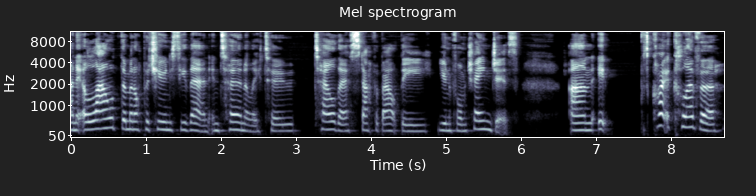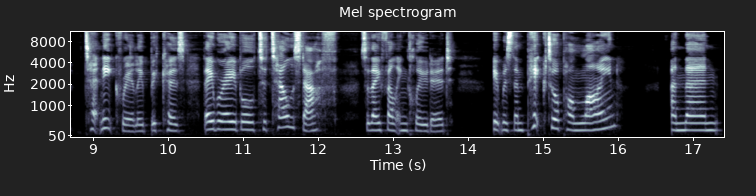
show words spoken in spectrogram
And it allowed them an opportunity then internally to tell their staff about the uniform changes. And it was quite a clever technique, really, because they were able to tell the staff so they felt included. It was then picked up online and then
